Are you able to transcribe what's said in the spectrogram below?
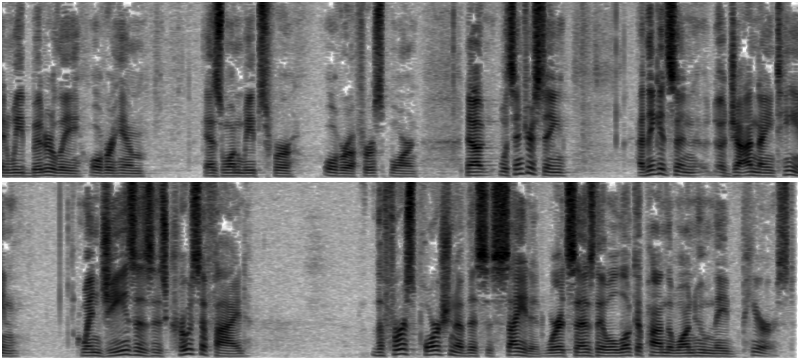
and weep bitterly over him as one weeps for over a firstborn. Now, what's interesting, I think it's in uh, John 19, when Jesus is crucified, the first portion of this is cited, where it says they will look upon the one whom they pierced.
